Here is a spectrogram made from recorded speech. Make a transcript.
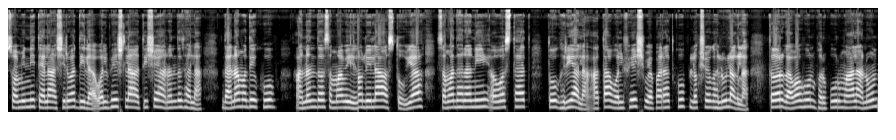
स्वामींनी त्याला आशीर्वाद दिला. वल्भेशला अतिशय आनंद झाला. दानामध्ये खूप आनंद सामावलेला असतो. या समाधानाने अवस्थेत तो घरी आला. आता वल्भेश व्यापारात खूप लक्ष घालू लागला. तर गावाहून भरपूर माल आणून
